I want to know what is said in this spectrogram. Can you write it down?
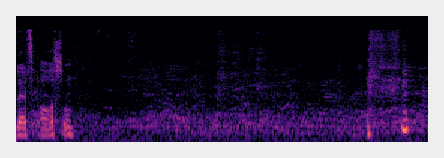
That's awesome.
